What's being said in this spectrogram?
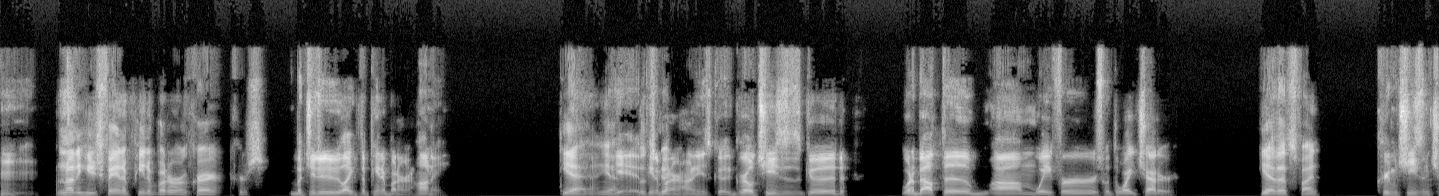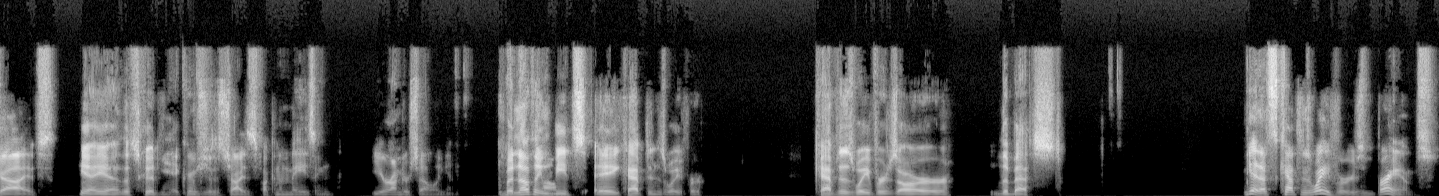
Hmm. I'm not a huge fan of peanut butter on crackers. But you do like the peanut butter and honey. Yeah, yeah. Yeah, peanut good. butter and honey is good. Grilled cheese is good. What about the um, wafers with the white cheddar? Yeah, that's fine. Cream cheese and chives. Yeah, yeah, that's good. Yeah, cream cheese and chives is fucking amazing. You're underselling it. But nothing Um, beats a captain's wafer. Captain's wafers are the best. Yeah, that's Captain's Wafers brands.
